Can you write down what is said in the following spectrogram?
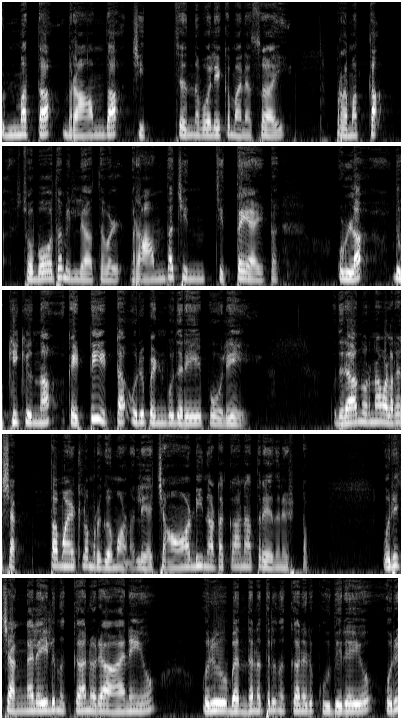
ഉന്മത്ത ഭ്രാന്ത ചിത്തെന്ന പോലെയൊക്കെ മനസ്സായി. പ്രമത്ത സ്വബോധമില്ലാത്തവൾ ഭ്രാന്ത ചി ചിത്തയായിട്ട് ഉള്ള ദുഃഖിക്കുന്ന കെട്ടിയിട്ട ഒരു പെൺകുതിരയെ പോലെ. കുതിര എന്ന് പറഞ്ഞാൽ വളരെ ശക്തമായിട്ടുള്ള മൃഗമാണ് അല്ലേ? ചാടി നടക്കാൻ അത്ര അതിനിഷ്ടം ഒരു ചങ്ങലയിൽ നിൽക്കാൻ ഒരു ആനയോ ഒരു ബന്ധനത്തിൽ നിൽക്കാൻ ഒരു കുതിരയോ ഒരു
